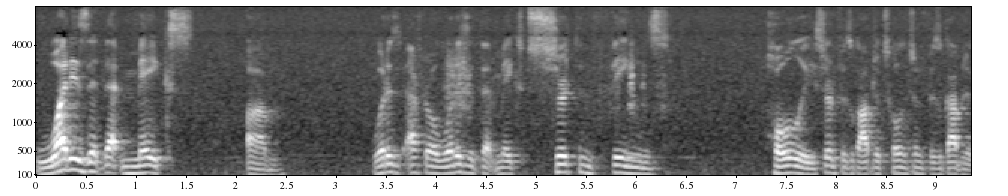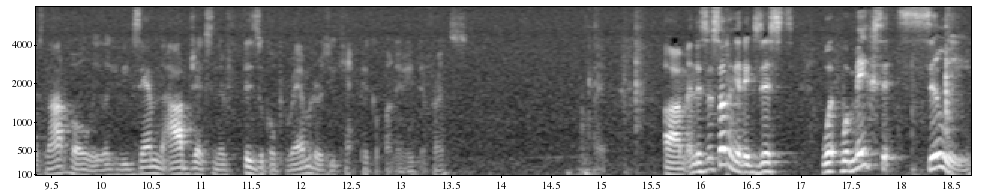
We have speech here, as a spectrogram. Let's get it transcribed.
what is it that makes um, what is after all what is it that makes certain things holy, certain physical objects holy, certain physical objects not holy? Like if you examine the objects and their physical parameters, you can't pick up on any difference. Um, and this is something that exists. What what makes it silly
